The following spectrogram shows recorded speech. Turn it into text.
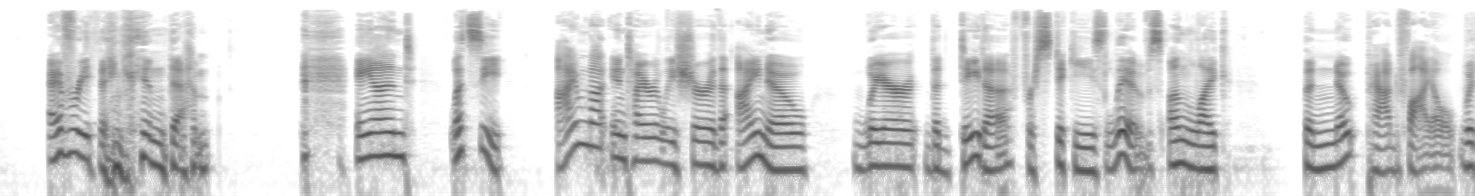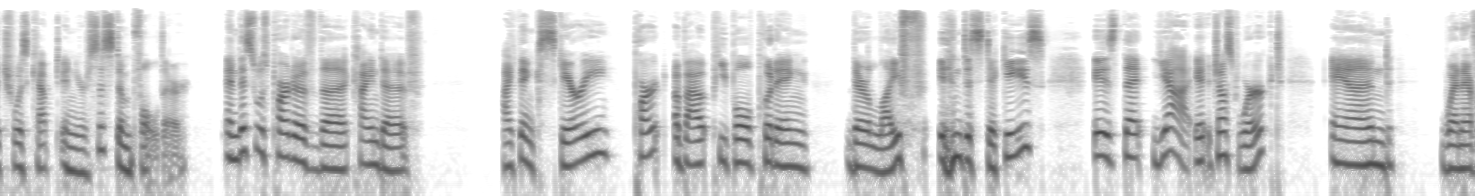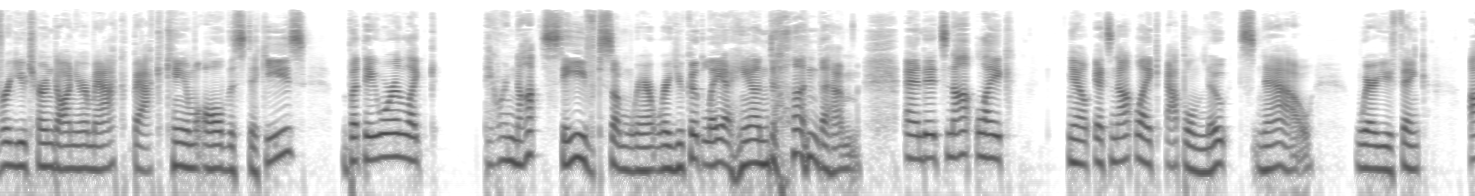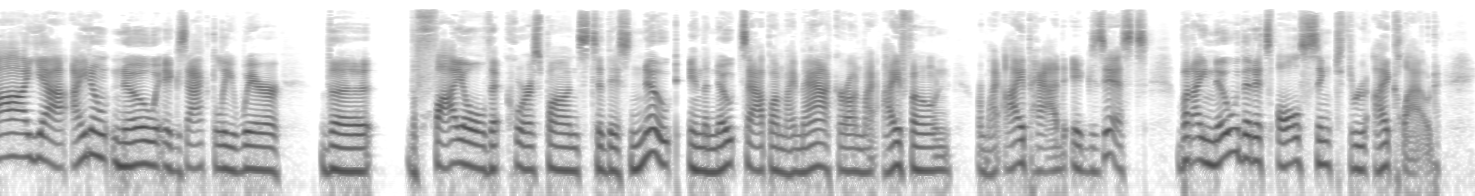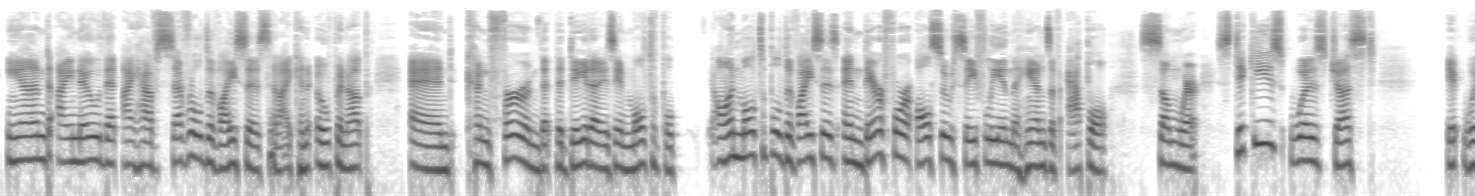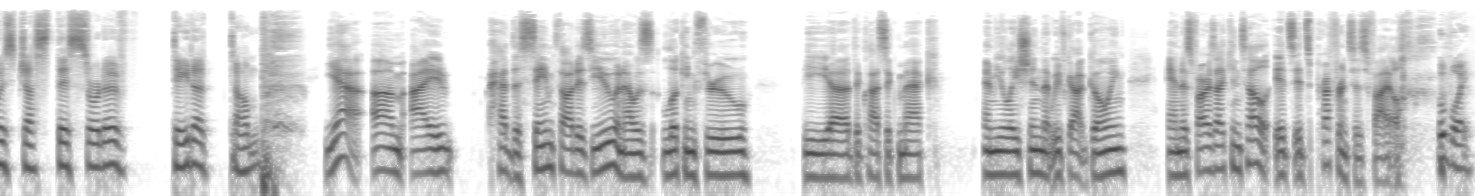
everything in them. And let's see, I'm not entirely sure that I know where the data for stickies lives, unlike the notepad file, which was kept in your system folder. And this was part of the kind of, I think, scary part about people putting their life into stickies is that, yeah, it just worked. And whenever you turned on your Mac, back came all the stickies, but they were like they were not saved somewhere where you could lay a hand on them. And it's not like, you know, it's not like Apple Notes now where you think, ah, yeah, I don't know exactly where the the file that corresponds to this note in the Notes app on my Mac or on my iPhone or my iPad exists, but I know that it's all synced through iCloud. And I know that I have several devices that I can open up and confirm that the data is in multiple on multiple devices and therefore also safely in the hands of Apple somewhere. Stickies was just it was just this sort of data dump. yeah, um I had the same thought as you and I was looking through the uh the classic Mac emulation that we've got going. And as far as I can tell, it's its preferences file. oh boy.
